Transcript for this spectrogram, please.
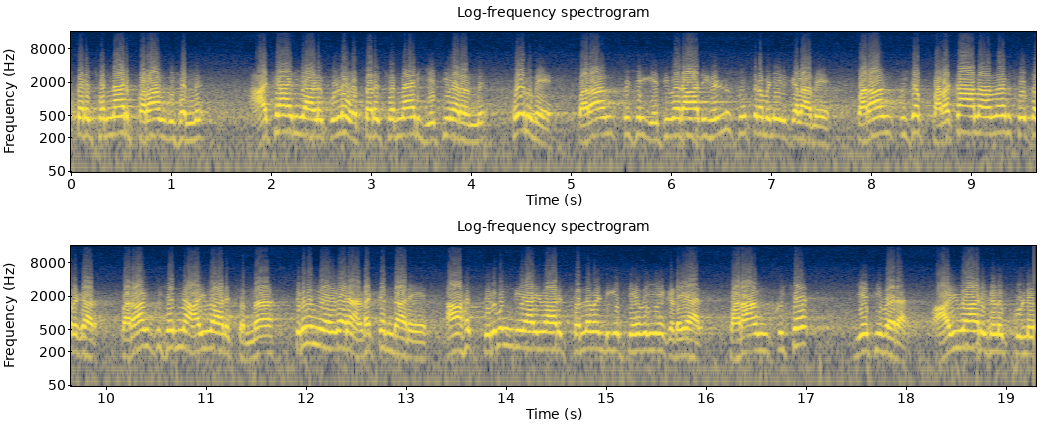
ஒத்தர சொன்னார் பராங்குஷன்னு. ஆச்சாரியாளுக்குள்ள ஒத்தர சொன்னார் எதிவரன் போருமே பராங்குஷ எதிவராதிகள்னு சூத்திரம் பண்ணியிருக்கலாமே. பராங்குஷ பரகாலான சூத்திரக்கார். பராங்குஷன்னு ஆழ்வார சொன்னா திருமங்கை ஆழ்வார அடக்கம் தானே ஆக திருமங்கை ஆழ்வார சொல்ல வேண்டிய தேவையே கிடையாது. பராங்குஷ ஏத்திவர ஆழ்வார்களுக்குள்ளே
